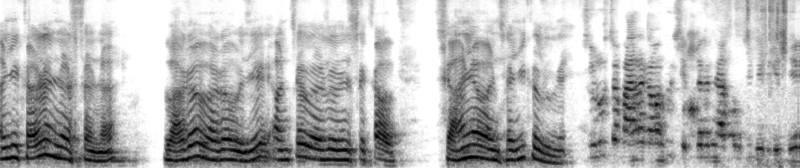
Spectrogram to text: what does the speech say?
आणि कारण नसताना भागाभागामध्ये अंतर वाढवण्याचं काम शहाण्या माणसांनी करू नये. शिरूरच्या बारा गावातील शेतकऱ्यांनी आज तुमची भेट घेतली.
